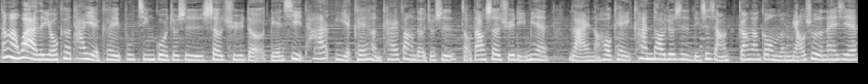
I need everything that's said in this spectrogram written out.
当然，外来的游客他也可以不经过就是社区的联系，他也可以很开放的，就是走到社区里面来，然后可以看到就是理事长刚刚跟我们描述的那些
